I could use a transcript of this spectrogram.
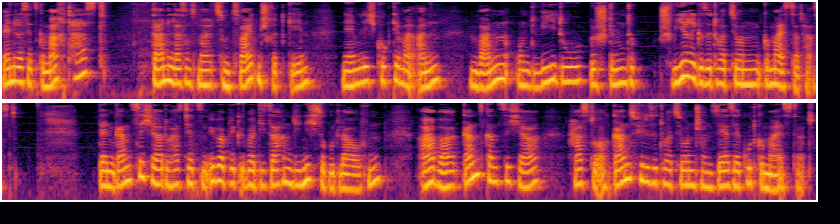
Wenn du das jetzt gemacht hast, dann lass uns mal zum zweiten Schritt gehen, nämlich guck dir mal an, wann und wie du bestimmte schwierige Situationen gemeistert hast. Denn ganz sicher, du hast jetzt einen Überblick über die Sachen, die nicht so gut laufen, aber ganz, ganz sicher hast du auch ganz viele Situationen schon sehr, sehr gut gemeistert.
